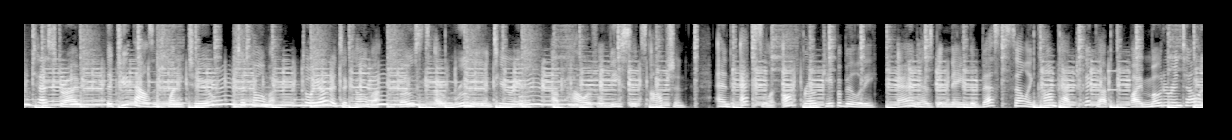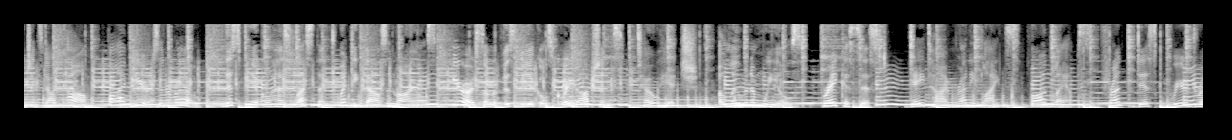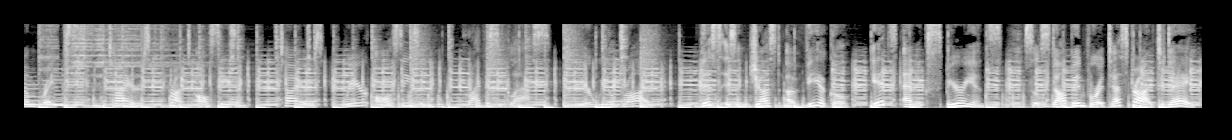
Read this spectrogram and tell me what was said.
Come test drive the 2022 Tacoma. Toyota Tacoma boasts a roomy interior, a powerful V6 option, and excellent off-road capability, and has been named the best-selling compact pickup by MotorIntelligence.com five years in a row. This vehicle has less than 20,000 miles. Here are some of this vehicle's great options. Tow hitch, aluminum wheels, brake assist, daytime running lights, fog lamps, front disc rear drum brakes, tires, front all season, tires, rear all season, privacy glass, rear wheel drive. This isn't just a vehicle, it's an experience. So stop in for a test drive today.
